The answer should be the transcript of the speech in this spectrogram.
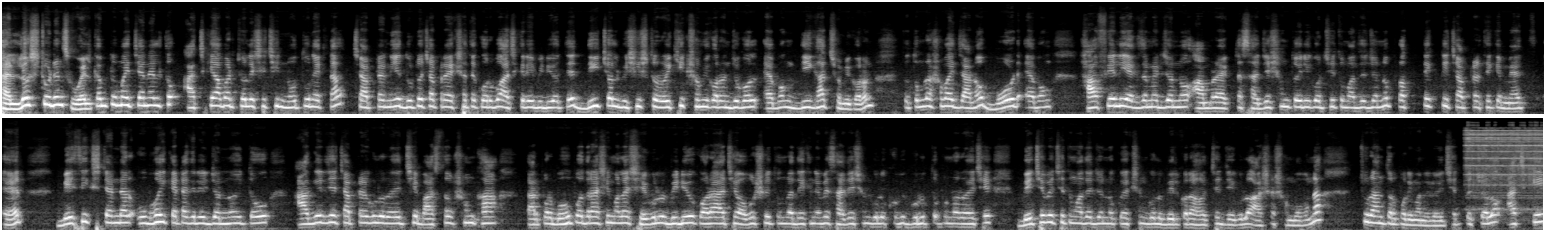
Hello students, welcome to my channel. তো আজকে আবার চলে এসেছি নতুন একটা চ্যাপ্টার নিয়ে। দুটো চ্যাপ্টার একসাথে করব আজকের এই ভিডিওতে। দ্বিচল বিশিষ্ট রৈখিক সমীকরণ যুগল এবং দ্বিঘাত সমীকরণ। তো তোমরা সবাই জানো, বোর্ড এবং হাফ ইয়ারলি এক্সামের জন্য আমরা একটা সাজেশন তৈরি করছি তোমাদের জন্য। প্রত্যেকটি চ্যাপ্টার থেকে ম্যাথস এর বেসিক স্ট্যান্ডার্ড উভয় ক্যাটাগরির জন্যই। তো আগের যে চ্যাপ্টারগুলো রয়েছে, বাস্তব সংখ্যা তারপর বহুপদ রাশিমালা সেগুলোর ভিডিও করা আছে। অবশ্যই তোমরা দেখে নেবে। সাজেশনগুলো খুবই গুরুত্বপূর্ণ রয়েছে। বেছে বেছে তোমাদের জন্য কোয়েকশনগুলো বের করা হচ্ছে, যেগুলো আসার সম্ভাবনা চূড়ান্তর পরিমাণে রয়েছে। তো চলো আজকে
